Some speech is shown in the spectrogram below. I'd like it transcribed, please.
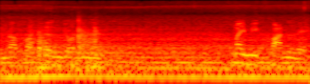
มรับว่าเครื่องยนต์ไม่มีควันเลย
